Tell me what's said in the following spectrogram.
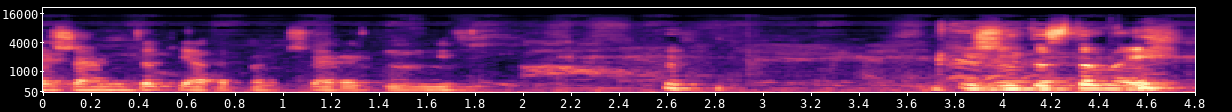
vai achar muita piada quando chegar aqui. E junta-se também.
